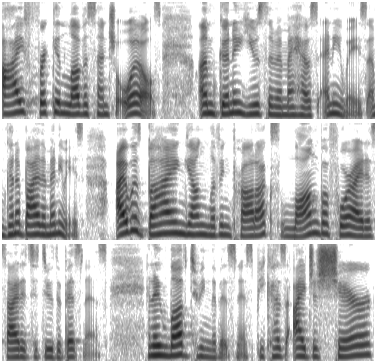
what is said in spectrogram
I freaking love essential oils. I'm going to use them in my house anyways. I'm going to buy them anyways. I was buying Young Living products long before I decided to do the business. And I love doing the business because I just share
